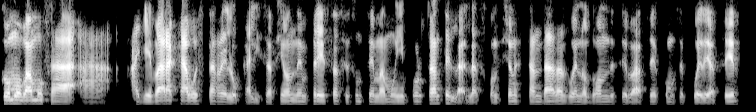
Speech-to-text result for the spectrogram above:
cómo vamos a llevar a cabo esta relocalización de empresas es un tema muy importante. las condiciones están dadas, bueno, dónde se va a hacer, cómo se puede hacer,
